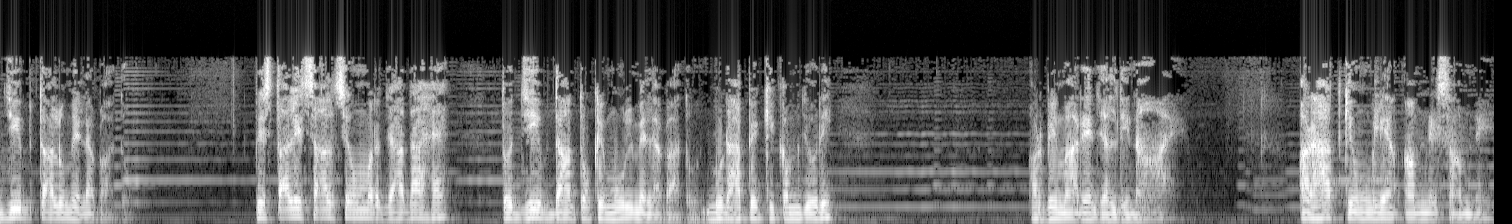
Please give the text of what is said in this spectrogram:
जीभ तालू में लगा दो। पिस्तालीस साल से उम्र ज़्यादा है तो जीभ दांतों के मूल में लगा दो। बुढ़ापे की कमज़ोरी और बीमारियाँ जल्दी ना आए। और हाथ की उंगलियाँ आमने सामने।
